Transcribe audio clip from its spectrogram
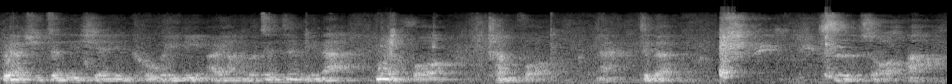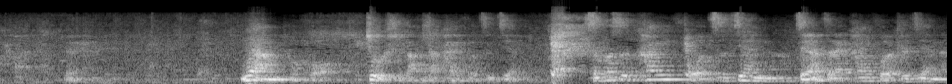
不要去争那些领土为利，而要能够真正的呢念佛成佛。哎，这个是说啊，对，念阿弥陀佛就是当下开佛之见。什么是开佛之见呢？怎样子来开佛之见呢？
